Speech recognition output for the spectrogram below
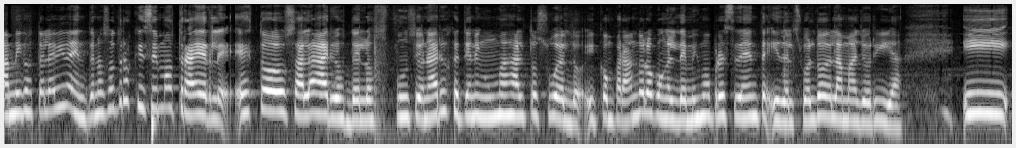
Amigos televidentes, nosotros quisimos traerle estos salarios de los funcionarios que tienen un más alto sueldo y comparándolo con el del mismo presidente y del sueldo de la mayoría. Y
